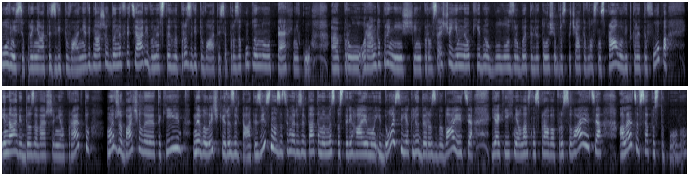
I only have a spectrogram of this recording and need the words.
повністю прийняти звітування від наших бенефіціарів. Вони встигли прозвітуватися про закуплену техніку, е, про оренду приміщень, про все, що їм необхідно було зробити для того, щоб розпочати власну справу, відкрити ФОПа. І навіть до завершення проекту ми вже бачили такі невеличкі результати. Звісно, за цими результатами ми спостерігаємо і досі, як люди розвиваються, як їхня власна справа просувається, але це все поступово.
